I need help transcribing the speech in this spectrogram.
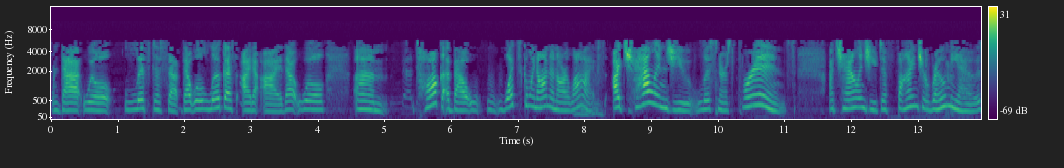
that will lift us up, that will look us eye to eye, that will um, talk about what's going on in our lives. I challenge you, listeners, friends. I challenge you to find your Romeos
